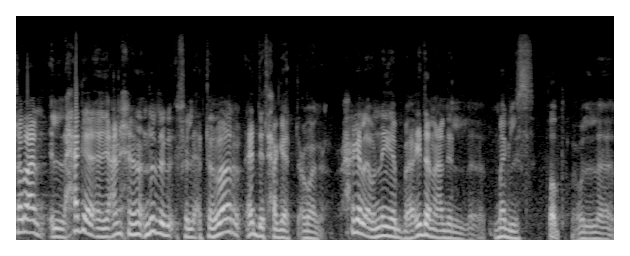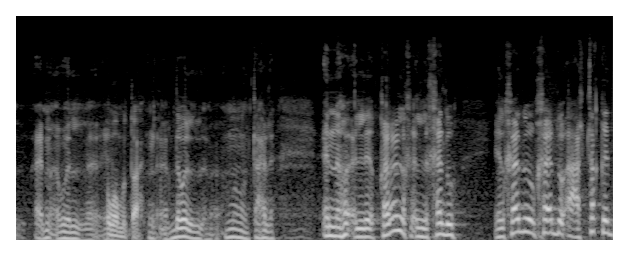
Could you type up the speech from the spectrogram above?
طبعا الحاجة يعني إحنا ندرك في الاعتبار عدة حاجات اولا الحاجة الأولانية بعيدا عن المجلس اتفضل. وال وال الأمم المتحدة. الدول الأمم المتحدة. إن القرار اللي خده اللي خده خده أعتقد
